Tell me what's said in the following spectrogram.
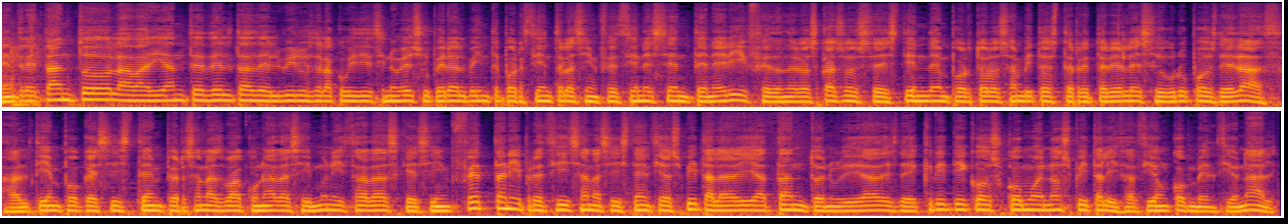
Entre tanto, la variante Delta del virus de la COVID-19 supera el 20% de las infecciones en Tenerife, donde los casos se extienden por todos los ámbitos territoriales y grupos de edad, al tiempo que existen personas vacunadas e inmunizadas que se infectan y precisan asistencia hospitalaria tanto en unidades de críticos como en hospitalización convencional.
